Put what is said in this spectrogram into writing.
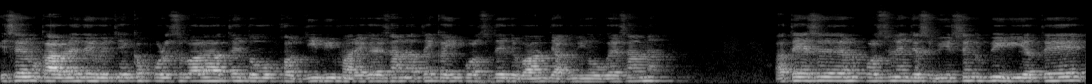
ਇਸੇ ਮੁਕਾਬਲੇ ਦੇ ਵਿੱਚ ਇੱਕ ਪੁਲਿਸ ਵਾਲਾ ਅਤੇ ਦੋ ਫੌਜੀ ਵੀ ਮਾਰੇ ਗਏ ਸਨ ਅਤੇ ਕਈ ਪੁਲਿਸ ਦੇ ਜਵਾਨ ਜ਼ਖਮੀ ਹੋ ਗਏ ਸਨ। ਅਤੇ ਇਸ ਦਿਨ ਪੁਲਿਸ ਨੇ ਜਸਵੀਰ ਸਿੰਘ ਭੀਰੀ ਅਤੇ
